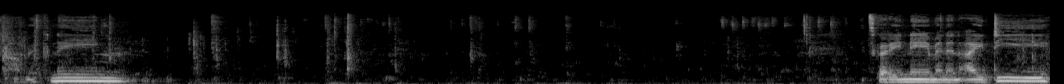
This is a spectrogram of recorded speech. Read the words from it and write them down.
comic name, It's got a name and an ID,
